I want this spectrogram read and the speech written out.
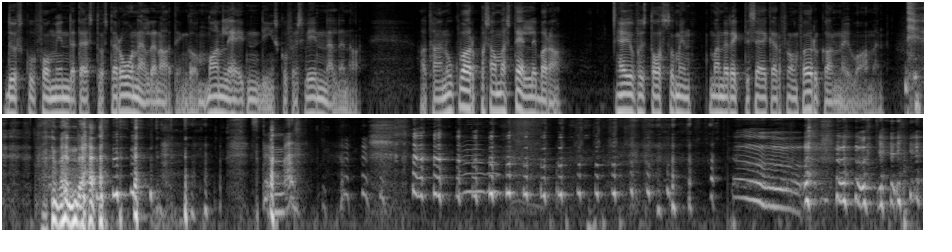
du skulle få mindre testosteron eller någonting och manligheten din skulle försvinna eller något. Att han är nog kvar på samma ställe bara. Det är ju förstås som inte man är riktigt säker från förr kan det ju vara, men... men det Stämmer. Okej.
